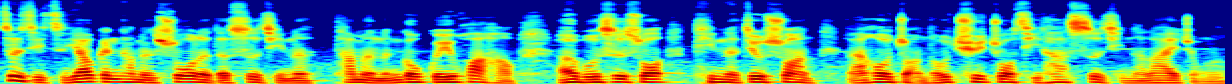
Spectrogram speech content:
自己只要跟他们说了的事情呢，他们能够规划好，而不是说听了就算，然后转头去做其他事情的那一种哦。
